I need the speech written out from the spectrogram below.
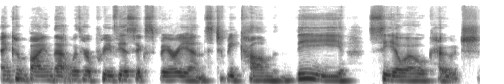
and combined that with her previous experience to become the COO coach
